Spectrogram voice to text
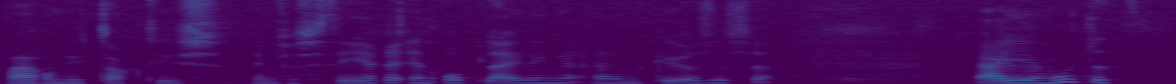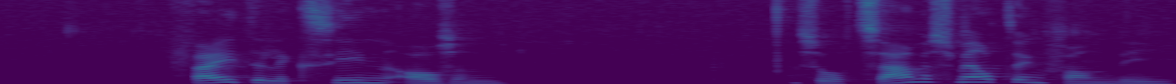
waarom nu tactisch investeren in opleidingen en cursussen? Ja, je moet het feitelijk zien als een soort samensmelting van die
